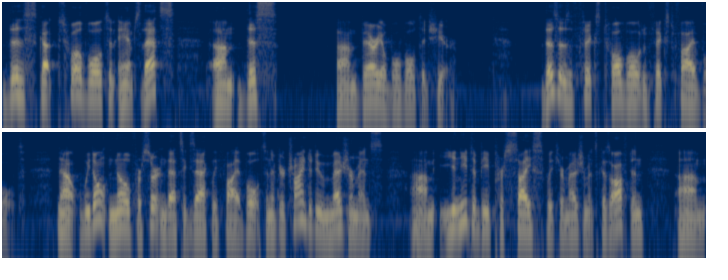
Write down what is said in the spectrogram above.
this got 12 volts and amps. That's um, this um, variable voltage here. This is a fixed 12 volt and fixed 5 volt. Now, we don't know for certain that's exactly 5 volts. And if you're trying to do measurements, um, you need to be precise with your measurements because often, um,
